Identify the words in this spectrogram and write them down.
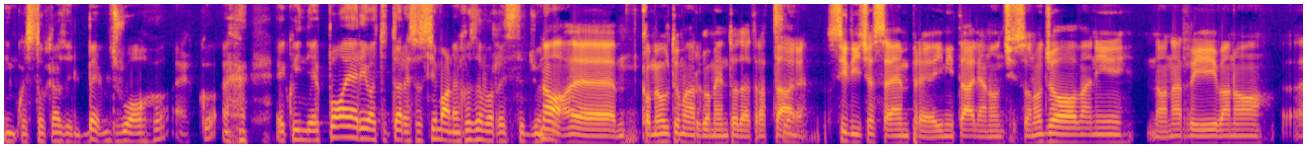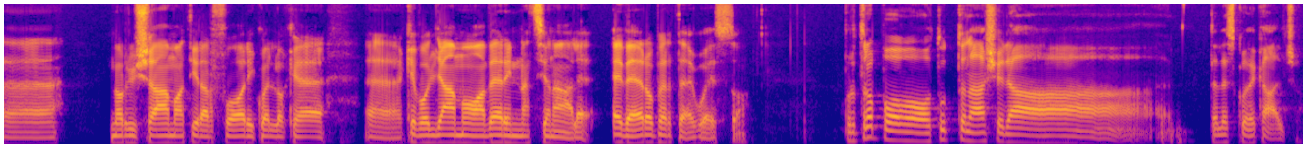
in questo caso il bel gioco, ecco. e quindi e poi arriva tutto il resto. Simone, cosa vorresti aggiungere? No, eh, come ultimo argomento da trattare, si dice sempre in Italia non ci sono giovani, non arrivano, eh, non riusciamo a tirar fuori quello che, eh, che vogliamo avere in nazionale. È vero per te questo? Purtroppo tutto nasce da... dalle scuole calcio.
